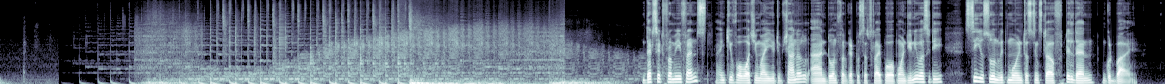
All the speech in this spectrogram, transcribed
That's it from me friends. Thank you for watching my YouTube channel and don't forget to subscribe PowerPoint University. See you soon with more interesting stuff. Till then, goodbye.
